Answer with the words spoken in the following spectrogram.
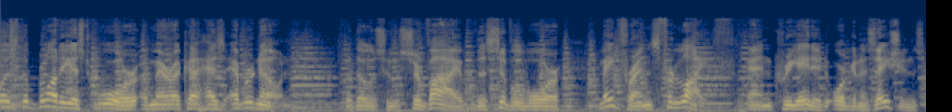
was the bloodiest war America has ever known. But those who survived the Civil War made friends for life and created organizations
